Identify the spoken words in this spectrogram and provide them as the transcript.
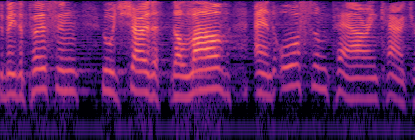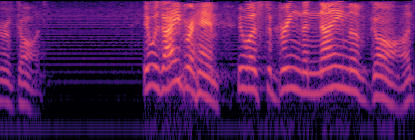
to be the person who would show the, the love and awesome power and character of God. It was Abraham who was to bring the name of God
